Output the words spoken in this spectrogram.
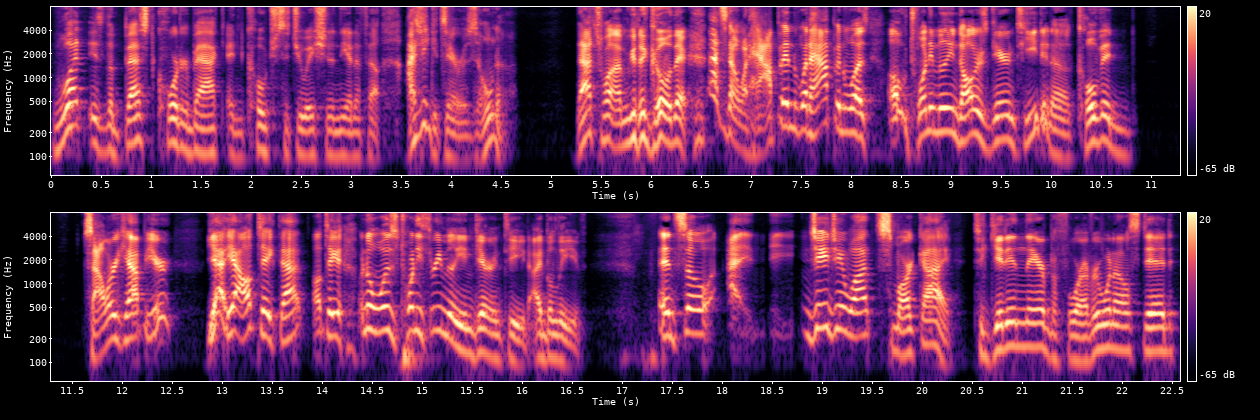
what is the best quarterback and coach situation in the NFL? I think it's Arizona. That's why I'm going to go there. That's not what happened. What happened was, oh, $20 million guaranteed in a COVID salary cap year? Yeah, yeah, I'll take that. I'll take it. Oh, no, it was 23 million guaranteed, I believe. And so I, JJ Watt, smart guy to get in there before everyone else did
